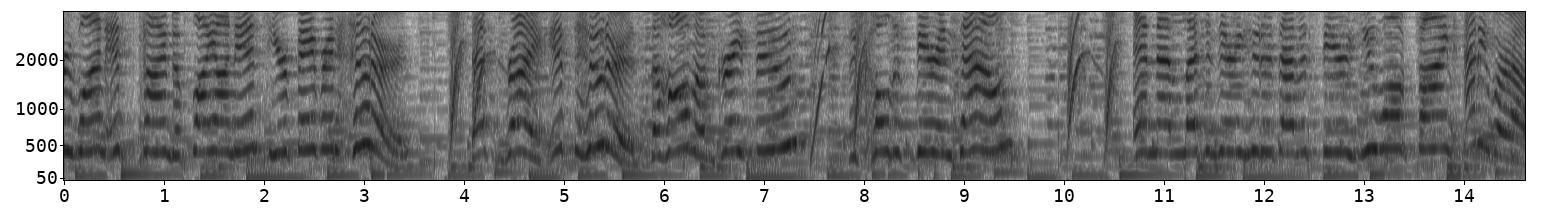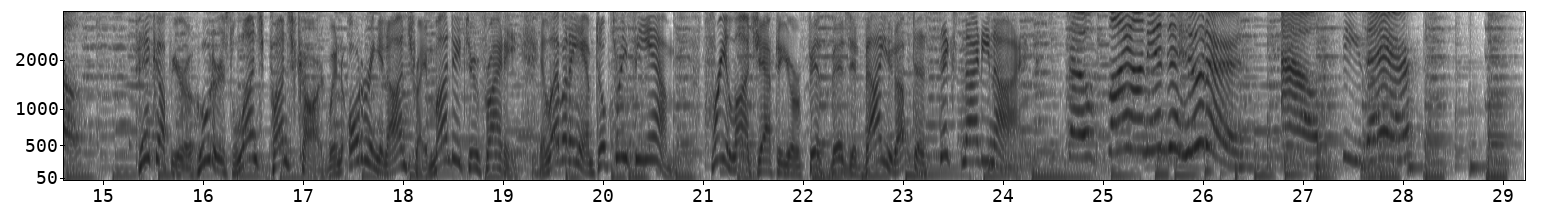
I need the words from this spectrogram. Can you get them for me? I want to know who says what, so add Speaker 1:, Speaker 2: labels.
Speaker 1: everyone, it's time to fly on in to your favorite Hooters. That's right, it's Hooters, the home of great food, the coldest beer in town, and that legendary Hooters atmosphere you won't find anywhere else.
Speaker 2: Pick up your Hooters Lunch Punch Card when ordering an entree Monday through Friday, 11 a.m. till 3 p.m. Free lunch after your fifth visit, valued up to $6.99.
Speaker 1: So fly on into Hooters. I'll see you there.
